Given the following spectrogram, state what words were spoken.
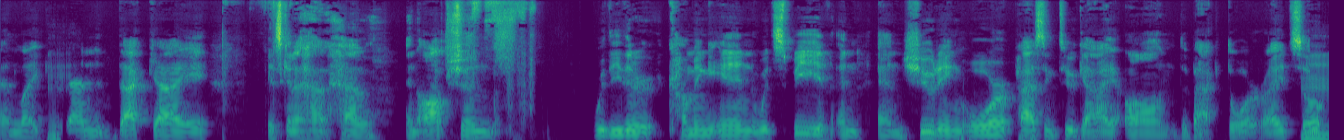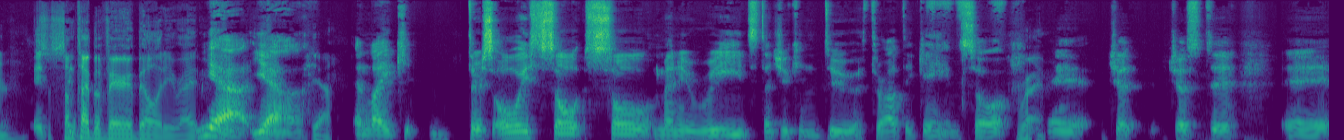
and like Mm. then that guy is gonna have have an option with either coming in with speed and and shooting or passing to a guy on the back door right so Mm, it- so some it- type of variability, right? yeah yeah Yeah. and like there's always so so many reads that you can do throughout the game. So right. uh, just just uh, uh,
